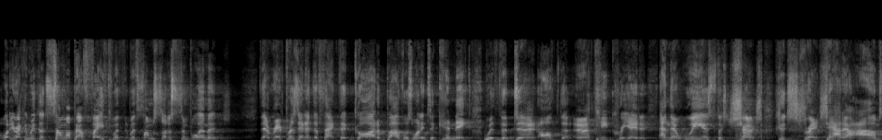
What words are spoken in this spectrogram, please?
What do you reckon? We could sum up our faith with, with some sort of simple image that represented the fact that God above was wanting to connect with the dirt of the earth He'd created, and that we as the church could stretch out our arms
